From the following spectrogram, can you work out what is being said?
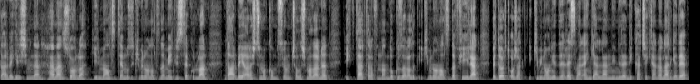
Darbe girişiminden hemen sonra 26 Temmuz 2016'da mecliste kurulan Darbeyi Araştırma Komisyonu çalışmalarının iktidar tarafından 9 Aralık 2016'da fiilen ve 4 Ocak 2017'de resmen engellendiğini de dikkat çekilen önergede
